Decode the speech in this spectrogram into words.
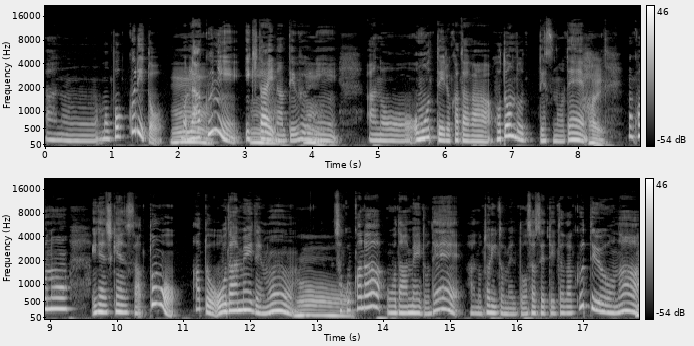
あのーもうぽっくりと、うんもう楽に生きたいなんていうふううに、あのー思っている方がほとんどですので、はい。この遺伝子検査と、あとオーダーメイドも、そこからオーダーメイドで、あの、トリートメントをさせていただくっていうような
